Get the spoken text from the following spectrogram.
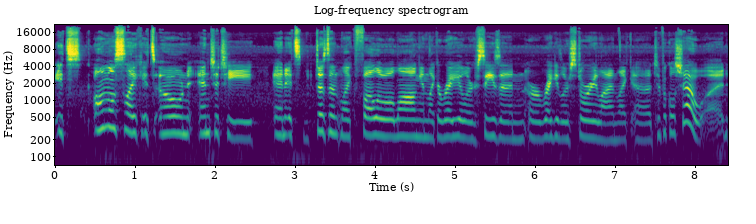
it's almost like its own entity. And it doesn't like follow along in like a regular season or regular storyline like a typical show would.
